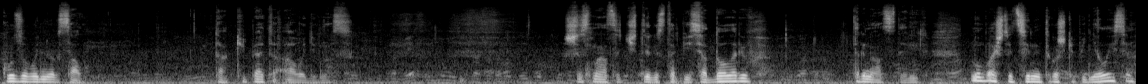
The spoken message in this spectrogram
Кузов універсал. Так, Q5 Audi в нас. 16 450 доларів. 13 рік. Ну, бачите, ціни трошки піднялися.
